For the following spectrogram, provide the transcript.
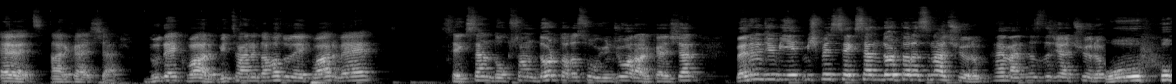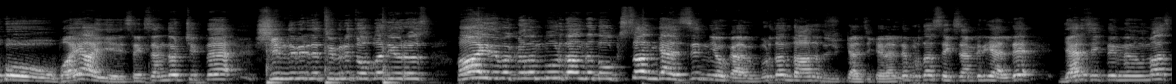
evet arkadaşlar Dudek var. Bir tane daha Dudek var ve 80-94 arası oyuncu var arkadaşlar. Ben önce bir 75-84 arasını açıyorum. Hemen hızlıca açıyorum. Oho bayağı iyi. 84 çıktı. Şimdi bir de tümünü topla diyoruz. Haydi bakalım buradan da 90 gelsin. Yok abi buradan daha da düşük gelecek herhalde. Buradan 81 geldi. Gerçekten inanılmaz.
